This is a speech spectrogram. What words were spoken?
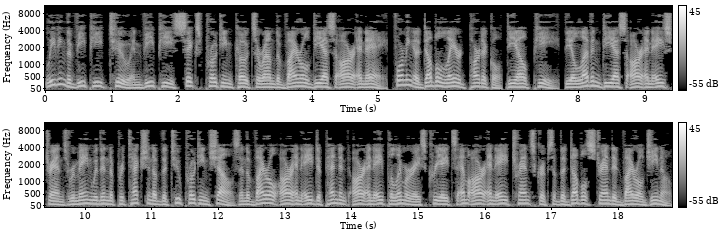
leaving the VP2 and VP6 protein coats around the viral dsRNA, forming a double-layered particle DLP. .The 11 dsRNA strands remain within the protection of the two protein shells and the viral RNA-dependent RNA polymerase creates mRNA transcripts of the double-stranded viral genome.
